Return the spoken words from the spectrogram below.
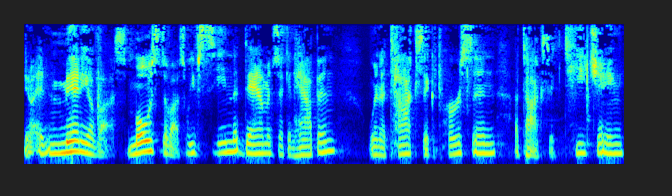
You know, and many of us, most of us, we've seen the damage that can happen when a toxic person, a toxic teaching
